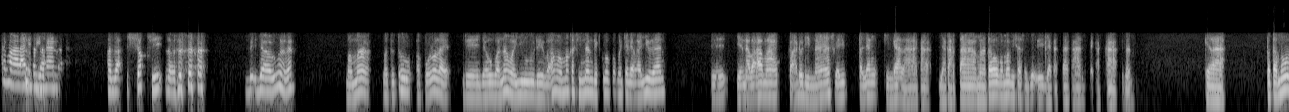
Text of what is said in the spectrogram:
Emang ala di sinan. agak shock sih jauh kan mama waktu itu Apollo lah di jauh mana wayu di bang mama kasinan di kok kok mencelek wayu kan. Di ya ndak ama kalau ada dinas kayak paling singgah lah ke Jakarta. Mana tahu mama bisa sebut di Jakarta kan PKK gitu. Kira pertama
